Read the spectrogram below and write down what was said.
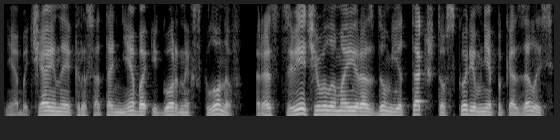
Необычайная красота неба и горных склонов расцвечивала мои раздумья так, что вскоре мне показалось,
